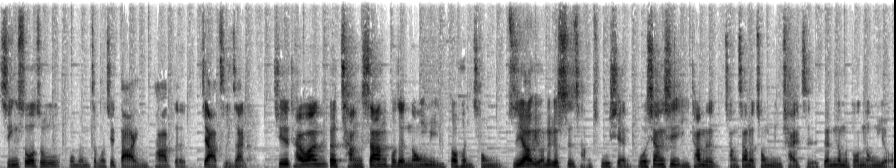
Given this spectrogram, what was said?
形塑出我们怎么去打赢它的价值在哪。其实台湾的厂商或者农民都很聪明，只要有那个市场出现，我相信以他们厂商的聪明才智跟那么多农友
